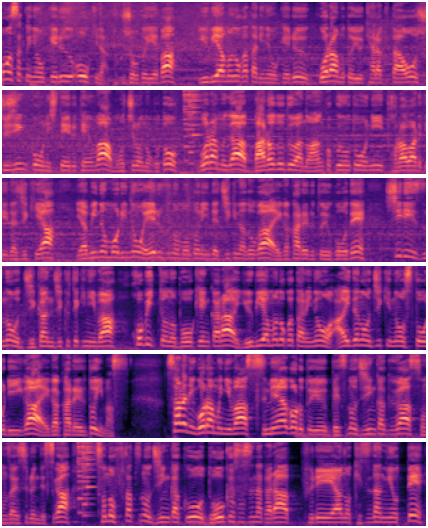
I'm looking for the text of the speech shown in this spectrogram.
本作における大きな特徴といえば指輪物語におけるゴラムというキャラクターを主人公にしている点はもちろんのこと。ゴラムがバロドドゥアの暗黒の塔に囚われていた時期や闇の森のエルフの元にいた時期などが描かれるという号でシリーズの時間軸的にはホビットの冒険から指輪物語の間の時期のストーリーが描かれるといいます。さらにゴラムにはスメアゴルという別の人格が存在するんですがその2つの人格を同居させながらプレイヤーの決断によって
